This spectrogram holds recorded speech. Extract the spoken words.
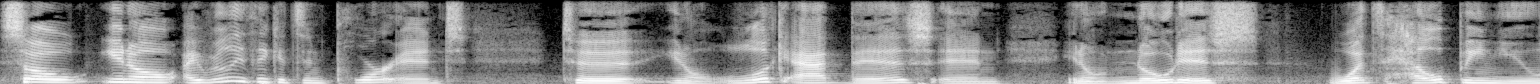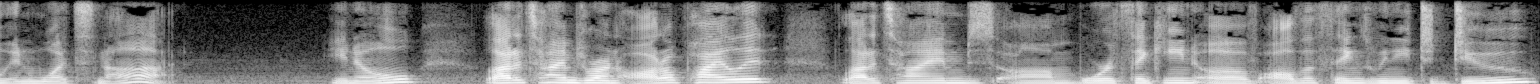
So, you know, I really think it's important to, you know, look at this and, you know, notice what's helping you and what's not. You know, a lot of times we're on autopilot. A lot of times um, we're thinking of all the things we need to do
